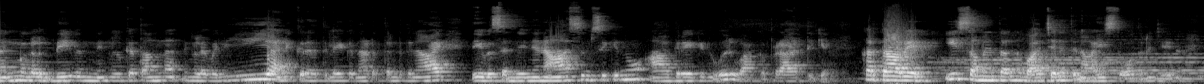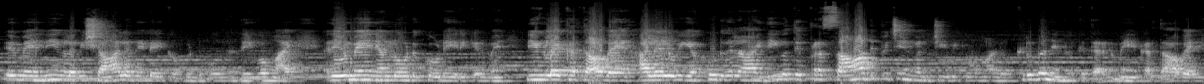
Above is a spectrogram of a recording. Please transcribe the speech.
നന്മകളും ദൈവം നിങ്ങൾക്ക് തന്ന് നിങ്ങളെ വലിയ അനുഗ്രഹത്തിലേക്ക് നടത്തേണ്ടതിനായി ദൈവസന്ധി ഞാൻ ആശംസിക്കുന്നു ആഗ്രഹിക്കുന്നു. ഒരു വാക്ക് പ്രാർത്ഥിക്കാം. കർത്താവെ ഈ സമയം തന്ന വചനത്തിനായി സ്തോത്രം ചെയ്യുന്നു. ദൈവമേ നീ ഞങ്ങളെ വിശാലതയിലേക്ക് കൊണ്ടുപോകുന്ന ദൈവമായി. ദൈവമേ ഞങ്ങളോട് കൂടെ ഇരിക്കണമേ. നിങ്ങളെ കർത്താവെ ഹലലൂയ കൂടുതലായി ദൈവത്തെ പ്രസാദിപ്പിച്ച് ഞങ്ങൾ ജീവിക്കുവാനുള്ള കൃപ ഞങ്ങൾക്ക് തരണമേ കർത്താവെ.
